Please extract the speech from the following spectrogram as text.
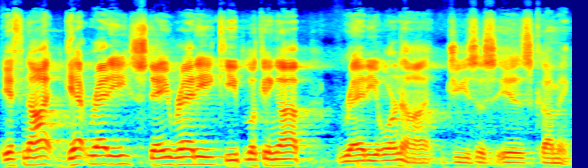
If not, get ready, stay ready, keep looking up. Ready or not, Jesus is coming.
